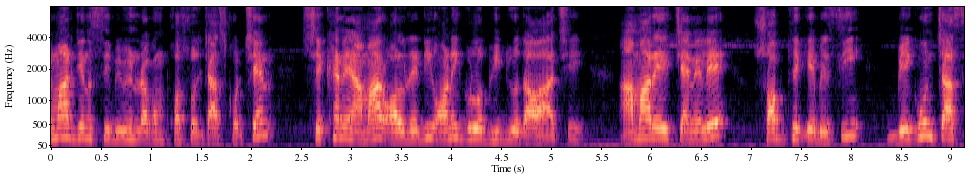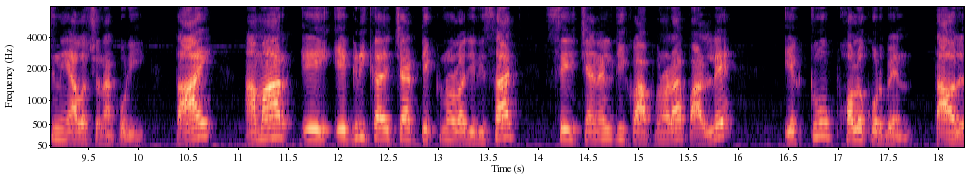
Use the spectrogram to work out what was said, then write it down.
এমার্জেন্সি বিভিন্ন রকম ফসল চাষ করছেন, সেখানে আমার অলরেডি অনেকগুলো ভিডিও দেওয়া আছে। আমার এই চ্যানেলে সব থেকে বেশি বেগুন চাষ নিয়ে আলোচনা করি। তাই আমার এই এগ্রিকালচার টেকনোলজি রিসার্চ সেই চ্যানেলটিকে আপনারা পারলে একটু ফলো করবেন, তাহলে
